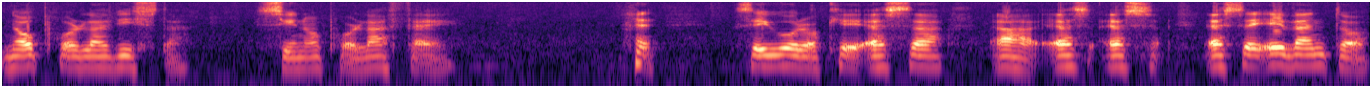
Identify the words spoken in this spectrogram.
no por la vista, sino por la fe. Seguro que esa, ese evento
